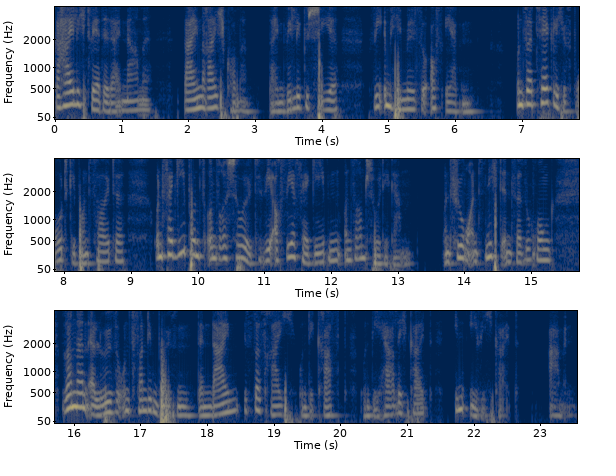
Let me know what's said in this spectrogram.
geheiligt werde dein Name, dein Reich komme dein Wille geschehe, wie im Himmel so auf Erden. Unser tägliches Brot gib uns heute und vergib uns unsere Schuld, wie auch wir vergeben unseren Schuldigern. Und führe uns nicht in Versuchung, sondern erlöse uns von dem Bösen, denn dein ist das Reich und die Kraft und die Herrlichkeit in Ewigkeit. Amen.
